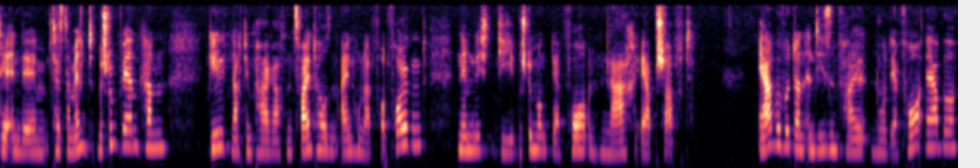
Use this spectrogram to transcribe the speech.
der in dem Testament bestimmt werden kann, gilt nach dem Paragraphen 2100 fortfolgend, nämlich die Bestimmung der Vor- und Nacherbschaft. Erbe wird dann in diesem Fall nur der Vorerbe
